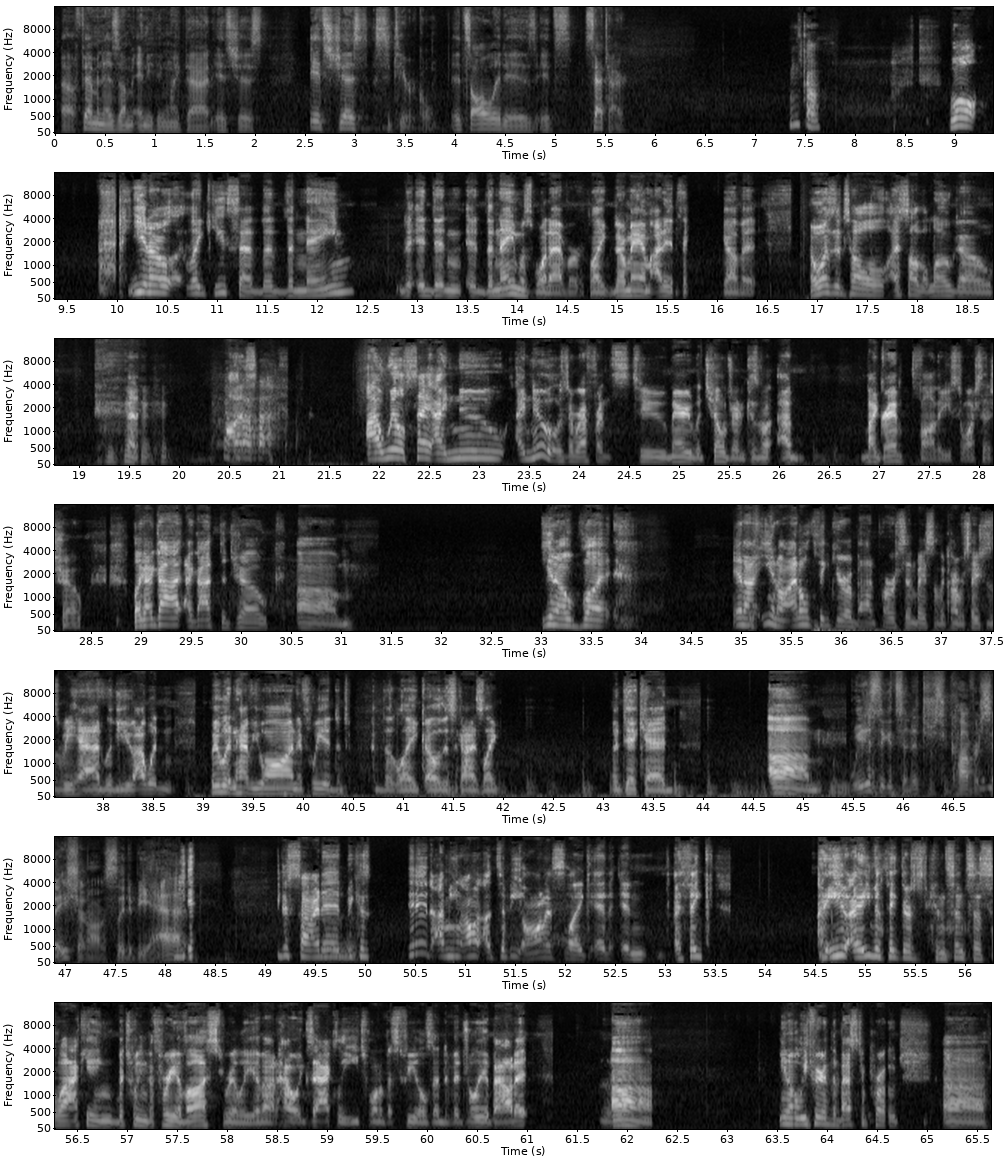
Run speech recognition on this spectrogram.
uh, feminism, anything like that. It's just, it's just satirical. It's all it is. It's satire. Okay. Well, you know, like you said, the the name, it didn't. It, the name was whatever. Like, no, ma'am, I didn't think of it. It wasn't until I saw the logo. was. I will say, I knew, I knew it was a reference to Married with Children because I, my grandfather used to watch that show. Like, I got, I got the joke. Um, you know, but and I, you know, I don't think you're a bad person based on the conversations we had with you. I wouldn't, we wouldn't have you on if we had determined that, like, oh, this guy's like a dickhead. Um, We just think it's an interesting conversation, honestly, to be had. Yeah. we decided Mhm. because did. I mean, I, to be honest, like, and, and I think. I even think there's consensus lacking between the three of us, really, about how exactly each one of us feels individually about it. Uh, you know, we figured the best approach, uh,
